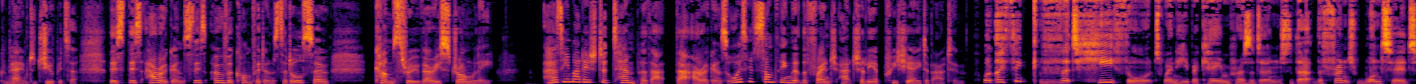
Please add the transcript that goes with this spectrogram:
compare him to Jupiter, this, this arrogance, this overconfidence that also comes through very strongly. Has he managed to temper that, that arrogance, or is it something that the French actually appreciate about him? Well, I think that he thought when he became president that the French wanted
